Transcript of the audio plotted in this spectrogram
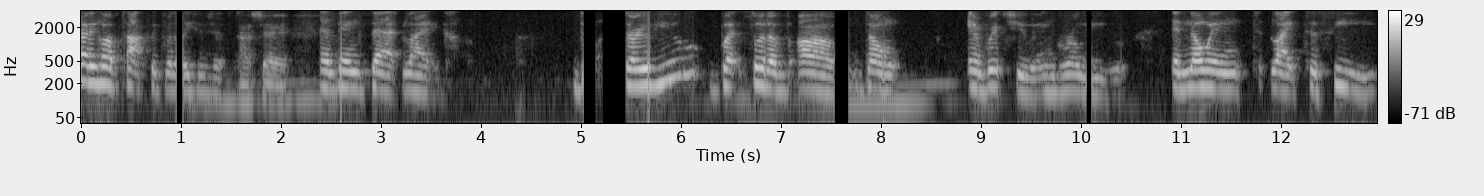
cutting off toxic relationships and things that like don't serve you, but sort of um don't enrich you and grow you, and knowing t- like to see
